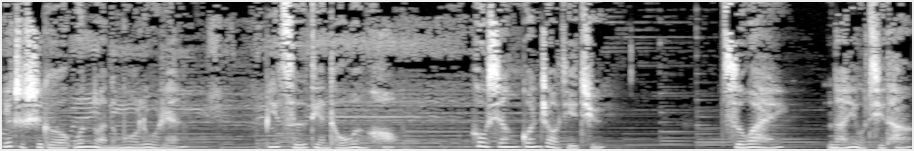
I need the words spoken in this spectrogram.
也只是个温暖的陌路人，彼此点头问好，互相关照几句。此外，难有其他。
